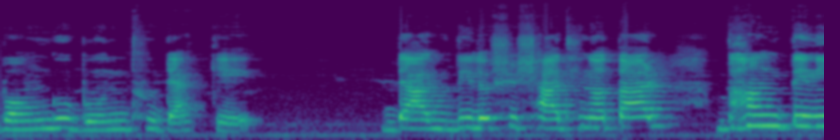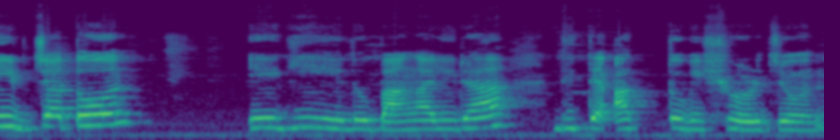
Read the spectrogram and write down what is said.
বঙ্গবন্ধু ডাকে। ডাক দিল সে স্বাধীনতার ভাঙতে নির্যাতন। এগিয়ে এলো বাঙালিরা দিতে আত্মবিসর্জন।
